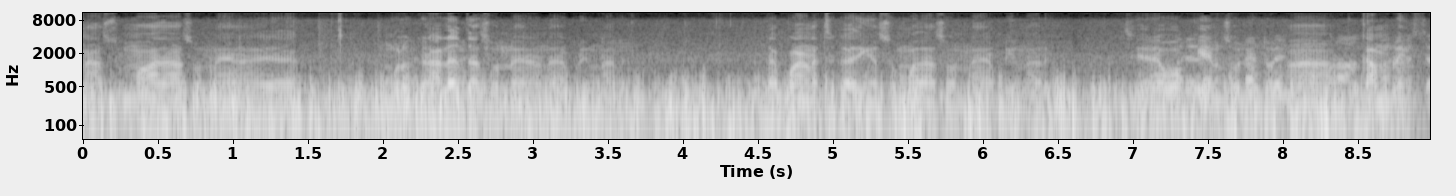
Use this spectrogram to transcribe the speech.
நான் சும்மா தான் சொன்னேன் உங்களுக்கு நல்லது தான் சொன்னேன் நான் அப்படின்னாரு. தப்பாக நினச்சிக்காதீங்க சும்மா தான் சொன்னேன் அப்படின்னாரு. சரி ஓகேன்னு சொல்லிட்டோம். கம்ப்ளைண்ட்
